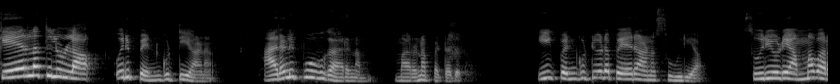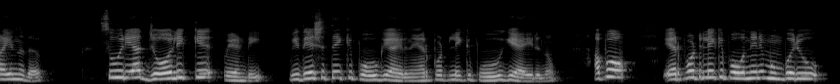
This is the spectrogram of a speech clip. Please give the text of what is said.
കേരളത്തിലുള്ള ഒരു പെൺകുട്ടിയാണ് അരളിപ്പൂവ് കാരണം മരണപ്പെട്ടത്. ഈ പെൺകുട്ടിയുടെ പേരാണ് സൂര്യ. സൂര്യയുടെ അമ്മ പറയുന്നത് സൂര്യ ജോലിക്ക് വേണ്ടി വിദേശത്തേക്ക് പോവുകയായിരുന്നു എയർപോർട്ടിലേക്ക് പോവുകയായിരുന്നു. അപ്പോൾ എയർപോർട്ടിലേക്ക് പോകുന്നതിന് മുമ്പ് ഒരു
